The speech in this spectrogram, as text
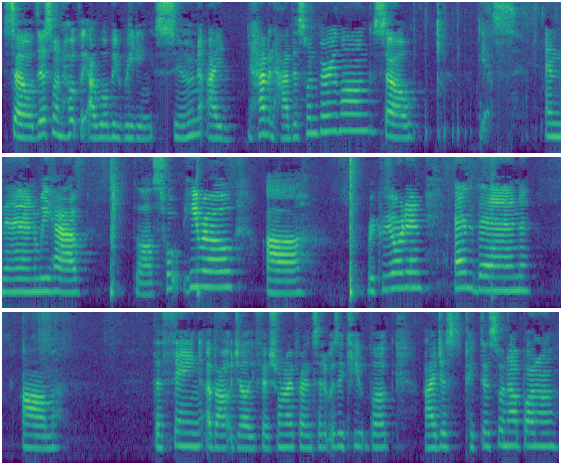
So this one hopefully I will be reading soon. I haven't had this one very long so yes. And then we have the Lost Hero, uh, Rick Riordan, and then um, The Thing About Jellyfish. One of my friends said it was a cute book. I just picked this one up on a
